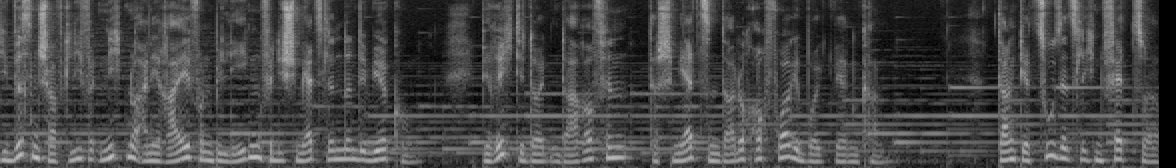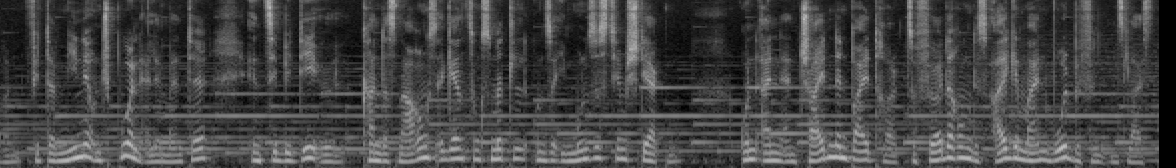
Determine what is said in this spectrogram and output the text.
Die Wissenschaft liefert nicht nur eine Reihe von Belegen für die schmerzlindernde Wirkung. Berichte deuten darauf hin, dass Schmerzen dadurch auch vorgebeugt werden kann. Dank der zusätzlichen Fettsäuren, Vitamine und Spurenelemente in CBD-Öl kann das Nahrungsergänzungsmittel unser Immunsystem stärken und einen entscheidenden Beitrag zur Förderung des allgemeinen Wohlbefindens leisten.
